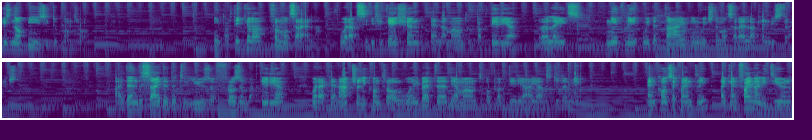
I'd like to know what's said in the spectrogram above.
is not easy to control. In particular for mozzarella, where acidification and amount of bacteria relates neatly with the time in which the mozzarella can be stretched. I then decided to use frozen bacteria where I can actually control way better the amount of bacteria I add to the milk. And consequently, I can finally tune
